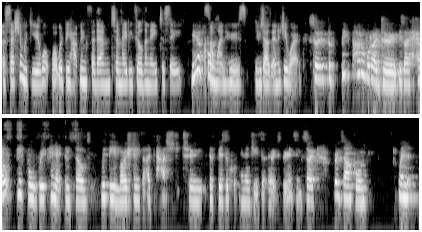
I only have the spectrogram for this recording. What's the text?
a session with you? What what would be happening for them to maybe feel the need to see yeah, someone who's who does energy work? So the big part of what I do is I help people reconnect themselves with the emotions that are attached to the physical energies that they're experiencing. So for example, when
